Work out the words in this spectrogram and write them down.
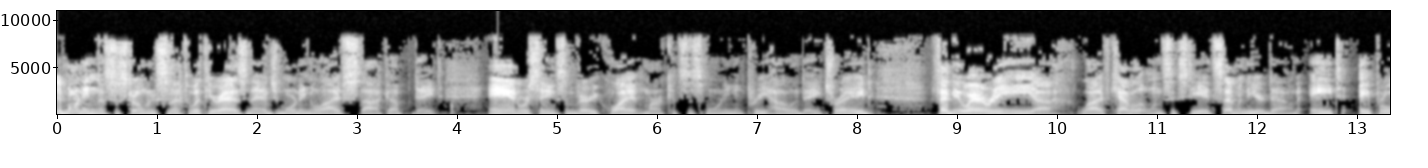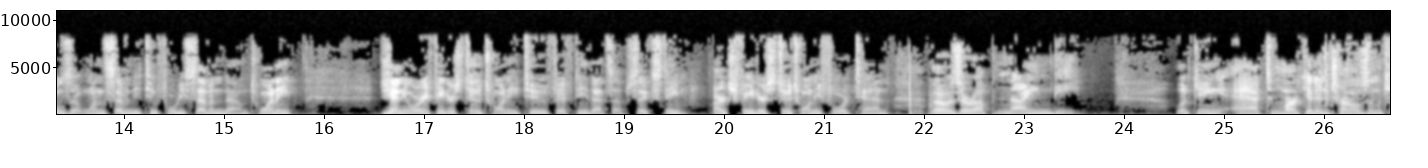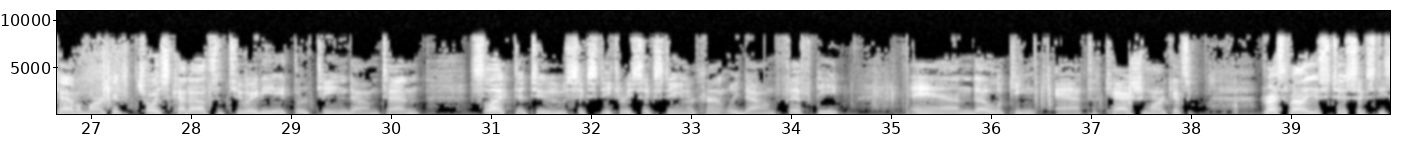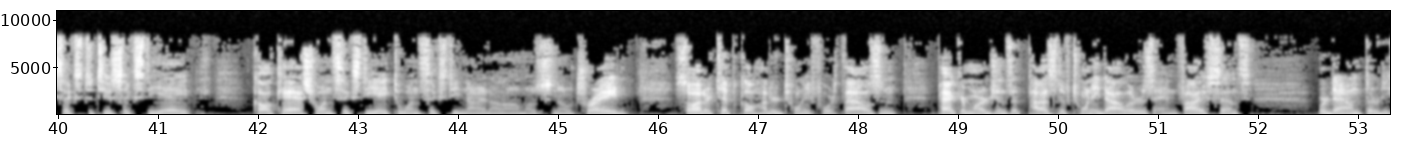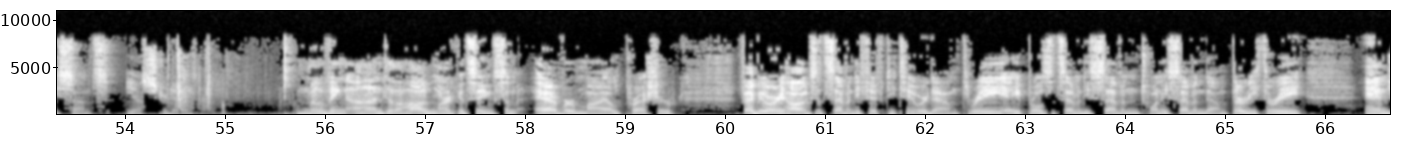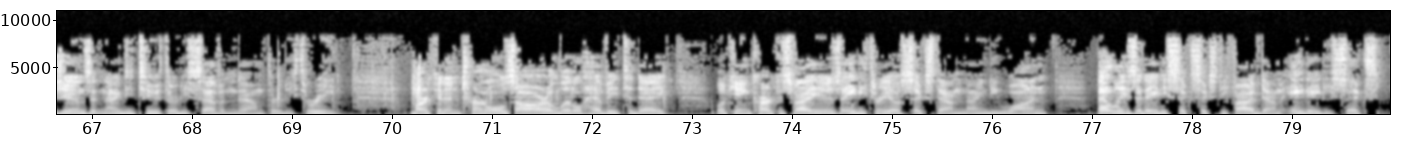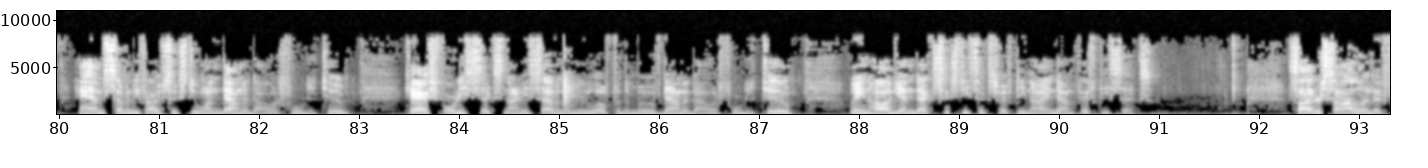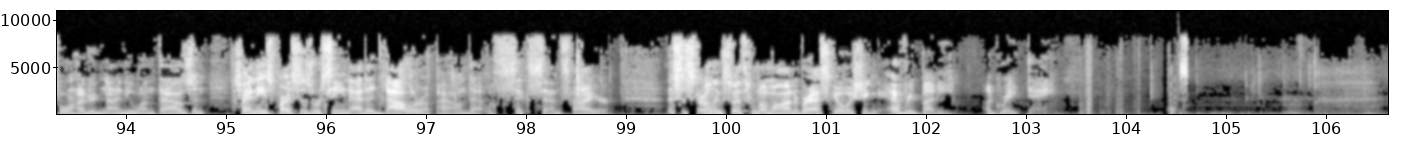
Good morning. This is Sterling Smith with your As Edge morning livestock update. And we're seeing some very quiet markets this morning in pre-holiday trade. February uh, live cattle at 168.70 are down 8. April's at 172.47 down 20. January feeders 222.50 that's up 60. March feeders 224.10 those are up 90. Looking at market internals in the cattle market, choice cutouts at 288.13 down 10. Select at 263.16 are currently down 50. And uh, looking at cash markets, dress values 266 to 268. Call cash 168 to 169 on almost no trade. Slaughter typical 124,000. Packer margins at positive $20.05 were down 30 cents yesterday. Moving on to the hog market, seeing some ever mild pressure. February hogs at 70.52 are down 3, April's at 77.27 down 33, and June's at 92.37 down 33. Market internals are a little heavy today. Looking carcass values 83.06 down 91, bellies at 86.65 down 8.86. Ham 75.61 down a dollar 42. Cash 46.97 a new low for the move down a dollar 42. Lean hog index 66.59 down 56. Cider solid at 491,000. Chinese prices were seen at a dollar a pound. That was 6 cents higher. This is Sterling Smith from Omaha, Nebraska, wishing everybody a great day.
